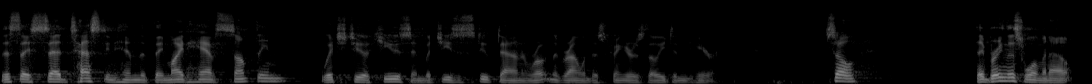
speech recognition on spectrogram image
This they said, testing him that they might have something which to accuse him. But Jesus stooped down and wrote in the ground with his finger as though he didn't hear. So they bring this woman out.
